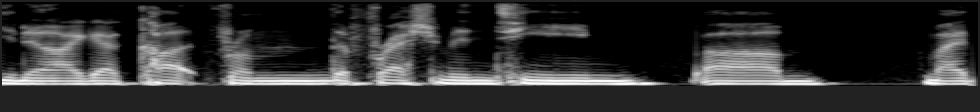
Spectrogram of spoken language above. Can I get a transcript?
you know, I got cut from the freshman team. Um, my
